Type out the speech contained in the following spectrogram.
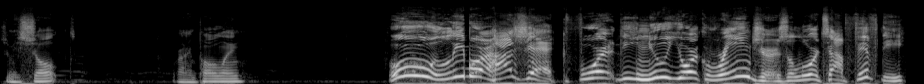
Jimmy Schuldt, Ryan Poling. Ooh, Libor Hajek for the New York Rangers, Allure Top 50.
